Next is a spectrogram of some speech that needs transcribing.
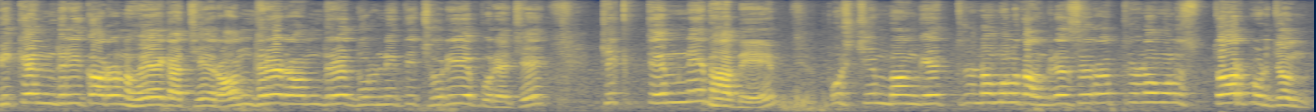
বিকেন্দ্রীকরণ হয়ে গেছে, রন্ধ্রে রন্ধ্রে দুর্নীতি ছড়িয়ে পড়েছে ঠিক তেমনিভাবে পশ্চিমবঙ্গে তৃণমূল কংগ্রেসেরও তৃণমূল স্তর পর্যন্ত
